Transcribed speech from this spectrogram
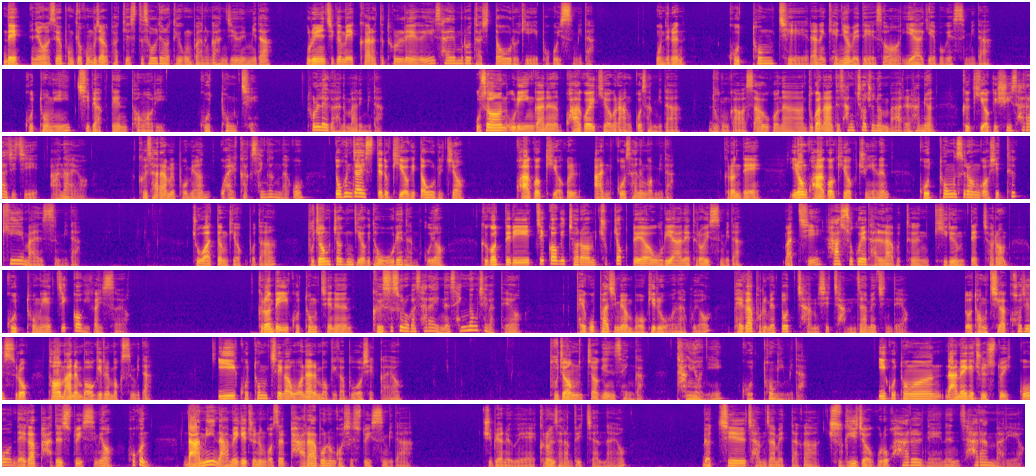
네, 안녕하세요. 본격 공부작업 팟캐스트 서울대는 어떻게 공부하는가 한지우입니다. 우리는 지금 에크하르트 톨레의 삶으로 다시 떠오르기 보고 있습니다. 오늘은 고통체라는 개념에 대해서 이야기해 보겠습니다. 고통이 집약된 덩어리, 고통체. 톨레가 하는 말입니다. 우선 우리 인간은 과거의 기억을 안고 삽니다. 누군가와 싸우거나 누가 나한테 상처 주는 말을 하면 그 기억이 쉬 사라지지 않아요. 그 사람을 보면 왈칵 생각나고 또 혼자 있을 때도 기억이 떠오르죠. 과거 기억을 안고 사는 겁니다. 그런데 이런 과거 기억 중에는 고통스러운 것이 특히 많습니다. 좋았던 기억보다 부정적인 기억이 더 오래 남고요. 그것들이 찌꺼기처럼 축적되어 우리 안에 들어 있습니다. 마치 하수구에 달라붙은 기름때처럼 고통의 찌꺼기가 있어요. 그런데 이 고통체는 그 스스로가 살아있는 생명체 같아요. 배고파지면 먹이를 원하고요. 배가 부르면 또 잠시 잠잠해진대요. 또 덩치가 커질수록 더 많은 먹이를 먹습니다. 이 고통체가 원하는 먹이가 무엇일까요? 부정적인 생각, 당연히 고통입니다. 이 고통은 남에게 줄 수도 있고 내가 받을 수도 있으며 혹은 남이 남에게 주는 것을 바라보는 것일 수도 있습니다. 주변에 왜 그런 사람도 있지 않나요? 며칠 잠잠했다가 주기적으로 화를 내는 사람 말이에요.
